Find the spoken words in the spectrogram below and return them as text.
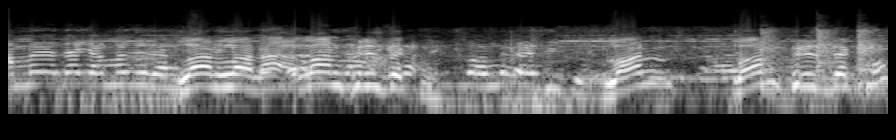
আমরা যাই আমরা লন লন লন ফ্রিজ দেখুন। লন লন ফ্রিজ দেখুন।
